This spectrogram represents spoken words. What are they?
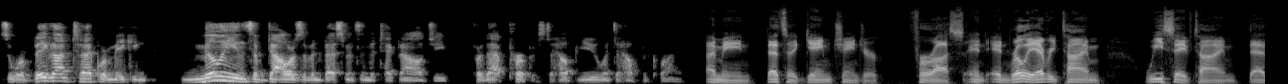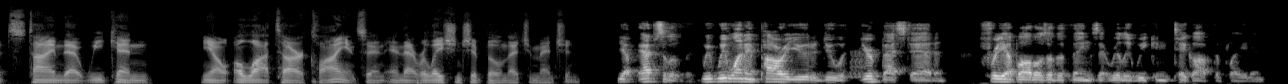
So we're big on tech. We're making millions of dollars of investments into technology for that purpose to help you and to help the client. I mean, that's a game changer for us. And and really every time we save time, that's time that we can, you know, allot to our clients and, and that relationship building that you mentioned. Yep, absolutely. We, we want to empower you to do with your best at and free up all those other things that really we can take off the plate. And,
